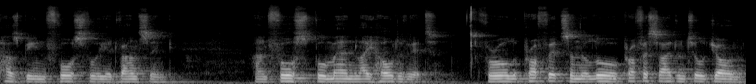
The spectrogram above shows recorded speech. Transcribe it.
has been forcefully advancing, and forceful men lay hold of it. For all the prophets and the law prophesied until John,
